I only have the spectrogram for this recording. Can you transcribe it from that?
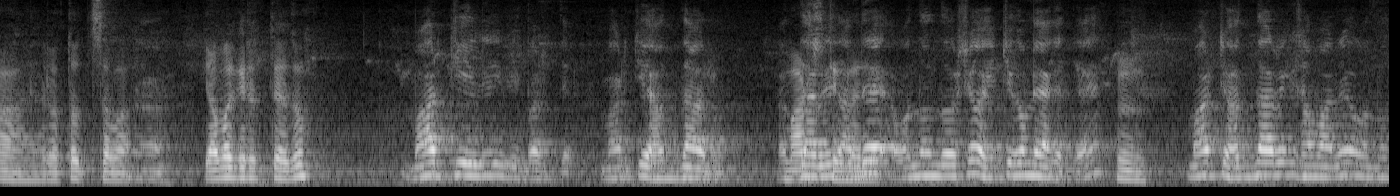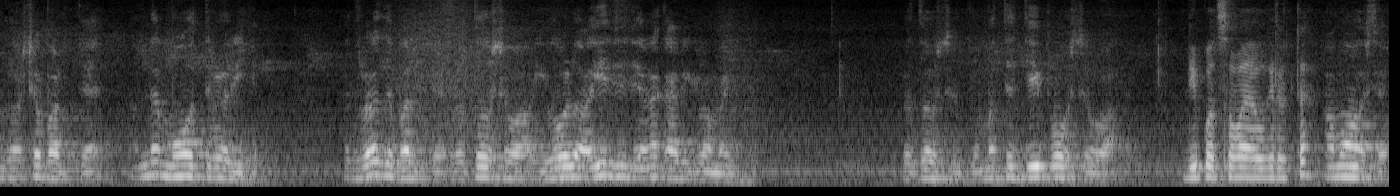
ಹಾಂ ರಥೋತ್ಸವ. ಯಾವಾಗಿರುತ್ತೆ ಅದು? ಮಾರ್ಚಿಯಲ್ಲಿ ಬರುತ್ತೆ ಮಾರ್ಚಿ ಹದಿನಾರು. ಮಾರ್ಚ್. ಅಂದರೆ ಒಂದೊಂದು ವರ್ಷ ಹೆಚ್ಚು ಕಮ್ಮಿ ಆಗುತ್ತೆ. ಮಾರ್ಚ್ ಹದಿನಾರಕ್ಕೆ ಸಮಾನ ಒಂದೊಂದು ವರ್ಷ ಬರುತ್ತೆ. ಅಂದರೆ ಮೂವತ್ತೇಳರಿಗೆ. ಅದರೊಳಗೆ ಬರುತ್ತೆ. ರಥೋತ್ಸವ ಏಳು ಐದು ದಿನ ಕಾರ್ಯಕ್ರಮ ಇದೆ. ರಥೋತ್ಸವದ್ದು ಮತ್ತು ದೀಪೋತ್ಸವ. ದೀಪೋತ್ಸವ ಯಾವಾಗಿರುತ್ತೆ? ಅಮಾವಾಸ್ಯೆ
